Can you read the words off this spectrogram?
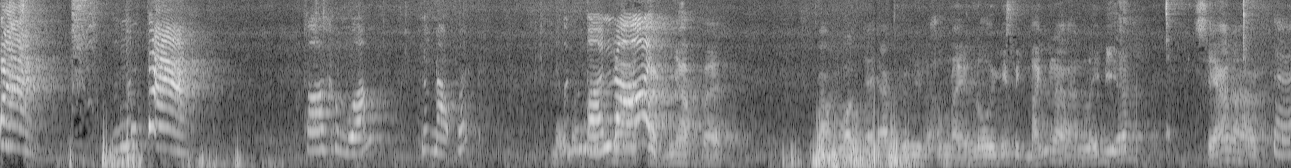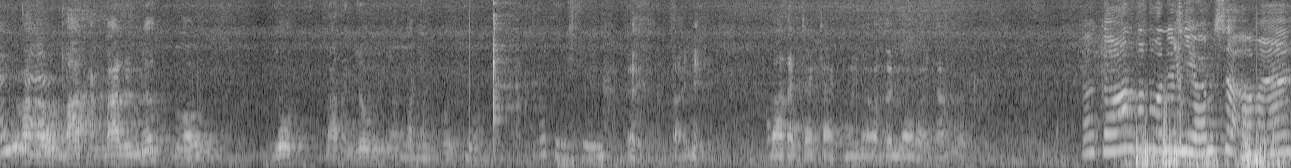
trà Uống nước trà Thôi không uống. Nước độc ấy Nước bẩn rồi. đi học về. Vào buồng nhà em cứ như là ông này lôi cái bịch bánh ra lấy đĩa. Xé ra. Bắt đầu ba thằng ba ly nước ngồi vô ba thằng vô với nhau buồng Đấy nhỉ. ba thằng chàng chàng với nhau hơn nhau vài tháng rồi. Thôi con, con hôn em nhiều em sợ mà.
